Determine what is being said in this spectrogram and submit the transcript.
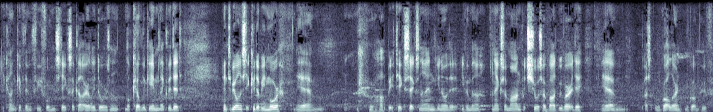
You can't give them three, four mistakes like that early doors, and they'll kill the game like they did. And to be honest, it could have been more. Um, we are happy to take six in the end. You know that even with a, an extra man, which shows how bad we were today. Um, we've got to learn. We've got to improve.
